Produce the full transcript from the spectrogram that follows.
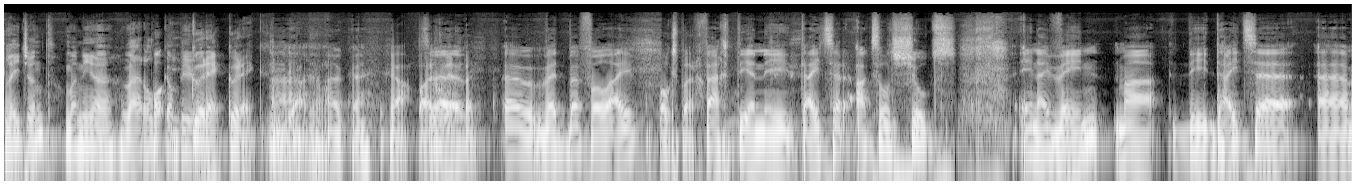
Legend, maar nie 'n wêreldkampioen. Korrek, korrek. Ah, Ja, ja. Okay. Ja, baie goeie punt. Uh, wit buffel, hy Boksburg. veg teen die Duitser Axel Schulz en hy wen, maar die Duitse ehm um,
